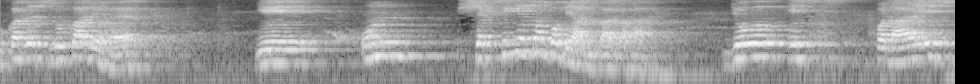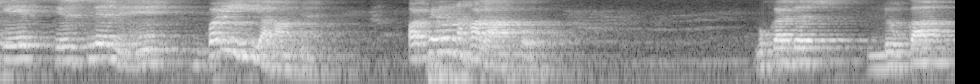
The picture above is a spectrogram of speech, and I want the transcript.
मुकदस लूका जो है, ये उन शख्सियतों को बयान कर रहा है, जो इस पदाइश के सिलसिले में बड़ी ही अहम है और फिर उन हालात को मुकदस लुका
